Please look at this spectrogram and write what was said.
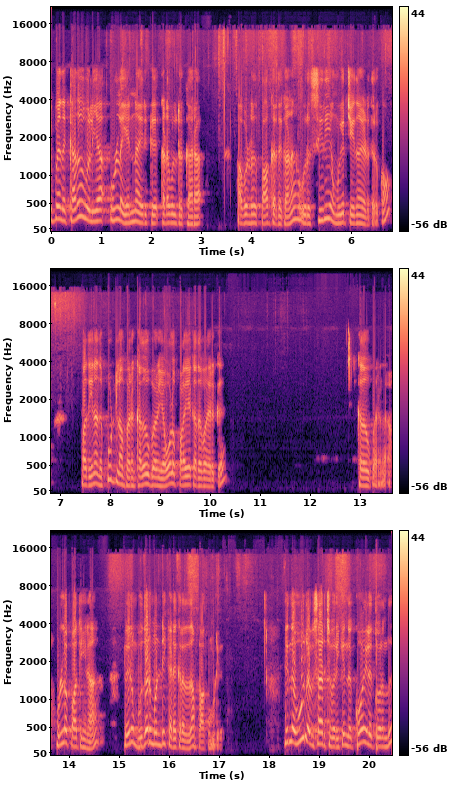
இப்போ இந்த கதவு வழியா உள்ள என்ன இருக்கு? கடவுள் இருக்காரா? அப்படின்றது பார்க்கறதுக்கான ஒரு சிறிய முயற்சியை தான் எடுத்திருக்கோம். பார்த்தீங்கன்னா அந்த பூட்டெலாம் பாருங்க கதவு பாருங்க எவ்வளோ பழைய கதவாக இருக்கு? கதவு பாருங்க. உள்ள பார்த்தீங்கன்னா வெறும் புதர் மண்டி கிடக்கிறது தான் பார்க்க முடியுது. இந்த ஊரில் விசாரிச்ச வரைக்கும் இந்த கோயிலை திறந்து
